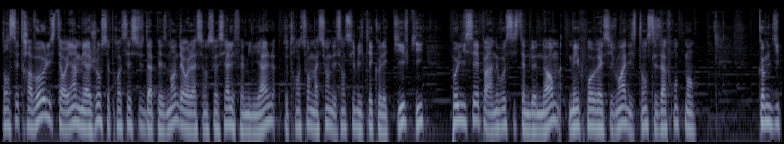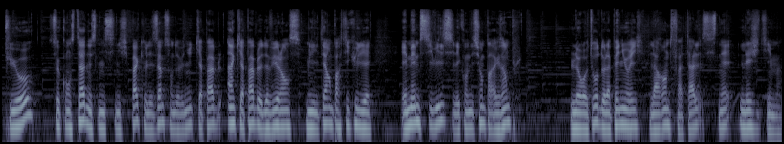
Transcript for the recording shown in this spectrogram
Dans ses travaux, l'historien met à jour ce processus d'apaisement des relations sociales et familiales, de transformation des sensibilités collectives qui, polissées par un nouveau système de normes, met progressivement à distance les affrontements. Comme dit plus haut, ce constat ne signifie pas que les hommes sont devenus capables, incapables de violence, militaire en particulier, et même civile si les conditions, par exemple, le retour de la pénurie, la rendent fatale si ce n'est légitime.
